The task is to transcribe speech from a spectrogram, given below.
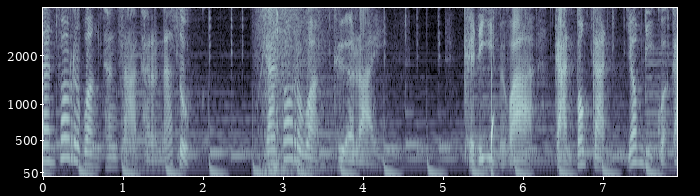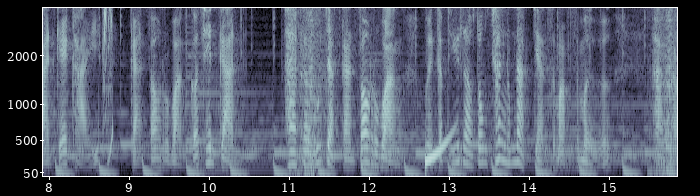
การเฝ้าระวังทางสาธารณสุข การเฝ้าระวังคืออะไร เคยได้ยินไหมว่า การป้องกันย่อมดีกว่าการแก้ไข การเฝ้าระวังก็เช่นกัน หากเรารู้จักการเฝ้าระวังเหมือนกับที่เราต้องชั่งน้ำหนักอย่างสม่ำเสมอ หากเรา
